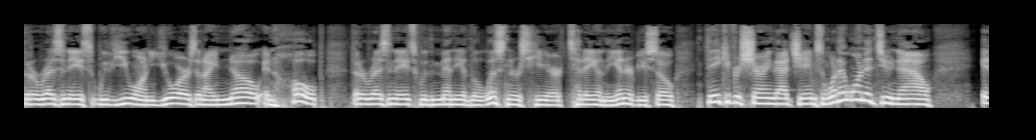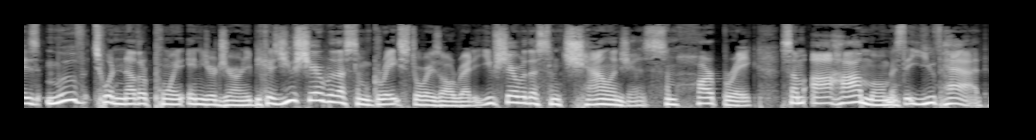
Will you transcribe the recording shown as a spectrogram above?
that it resonates with you on yours. And I know and hope that it resonates with many of the listeners here today on the interview. So thank you for sharing that, James. And what I want to do now is move to another point in your journey because you shared with us some great stories already. You've shared with us some challenges, some heartbreak, some aha moments that you've had.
